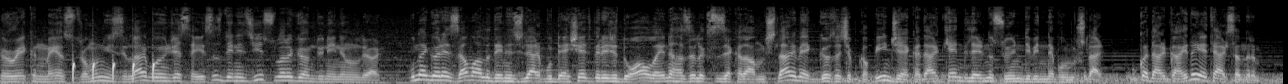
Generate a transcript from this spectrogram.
Curracan Maelstrom'un yüzyıllar boyunca sayısız denizciyi sulara gömdüğüne inanılıyor. Buna göre zavallı denizciler bu dehşet verici doğa olayına hazırlıksız yakalanmışlar ve göz açıp kapayıncaya kadar kendilerini suyun dibinde bulmuşlar. Bu kadar gayda yeter sanırım.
